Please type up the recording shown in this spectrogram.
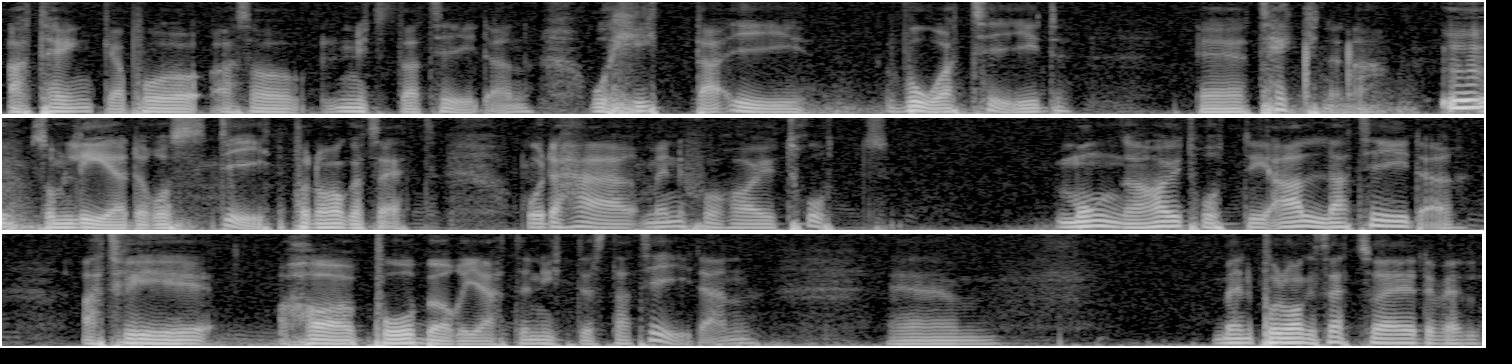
att tänka på alltså, nytta tiden och hitta i vår tid eh, tecknena Mm. som leder oss dit på något sätt. Och det här, människor har ju trott, många har ju trott i alla tider att vi har påbörjat den yttersta tiden. Ehm, men på något sätt så är det väl,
